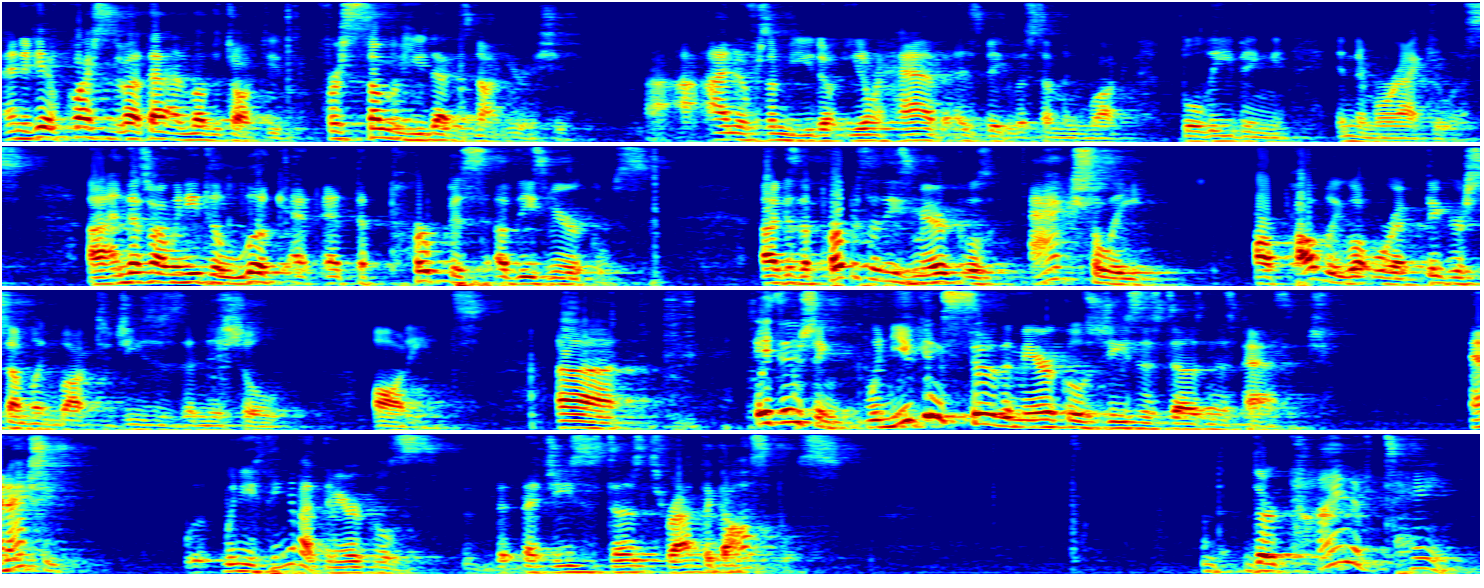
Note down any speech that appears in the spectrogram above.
And if you have questions about that, I'd love to talk to you. For some of you, that is not your issue. I, know for some of you, you don't, you don't have as big of a stumbling block believing in the miraculous. Uh, and that's why we need to look at, at the purpose of these miracles. Because uh, the purpose of these miracles actually are probably what were a bigger stumbling block to Jesus' initial audience. Uh, it's interesting. When you consider the miracles Jesus does in this passage, and actually, when you think about the miracles that, that Jesus does throughout the Gospels, they're kind of tame.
